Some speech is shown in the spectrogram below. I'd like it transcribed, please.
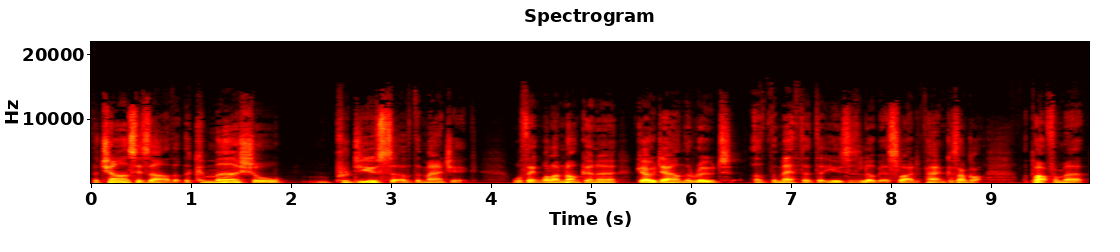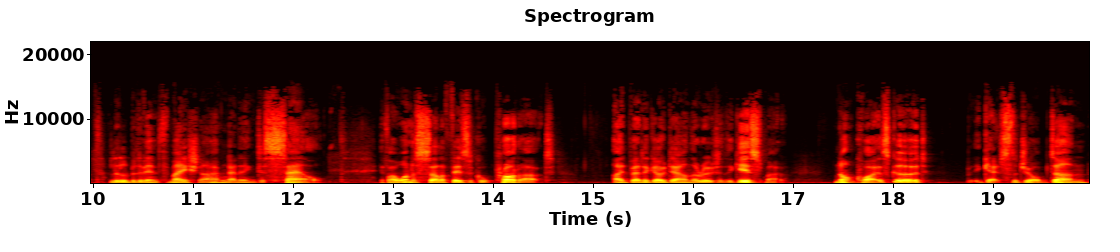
the chances are that the commercial producer of the magic will think, well, I'm not going to go down the route of the method that uses a little bit of sleight of hand because I've got, apart from a, a little bit of information, I haven't got anything to sell. If I want to sell a physical product, I'd better go down the route of the gizmo. Not quite as good, but it gets the job done,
